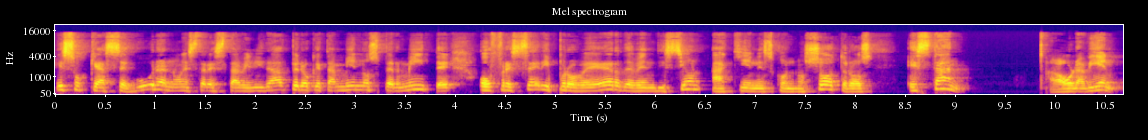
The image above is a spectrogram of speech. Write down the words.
eso que asegura nuestra estabilidad, pero que también nos permite ofrecer y proveer de bendición a quienes con nosotros están. Ahora bien,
